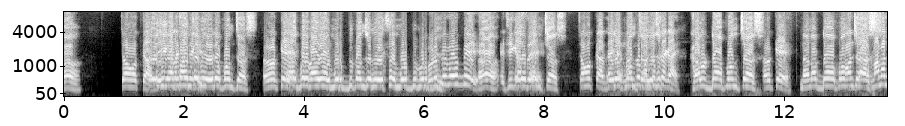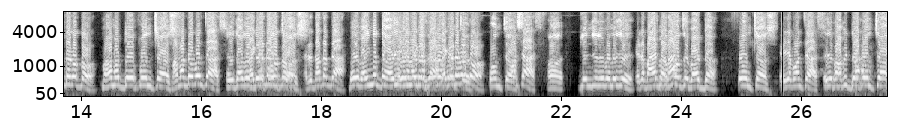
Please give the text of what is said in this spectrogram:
হ্যাঁ। চমৎকার। পাঞ্জাবি এটা পঞ্চাশ। ওকে একবারে ভাইরাল মুরব্বি পাঞ্জাবি এক্সেল মুরব্বি মুরব্বি। মুরব্বি মুরব্বি? হ্যাঁ। ঠিক আছে। পঞ্চাশ। চমৎকার পঞ্চাশ টাকায়। খালুরডা পঞ্চাশ ওকে। নানারডা পঞ্চাশ পঞ্চাশ মামারটা কত? মামারডা পঞ্চাশ। মামারটা পঞ্চাশ। এই ভাইগানটা কত? পঞ্চাশ। এটা দাদারটা ভাই ভাইঙ্গারডা এই এই কত? পঞ্চাশ। পঞ্চাশ। হ্যাঁ গেঞ্জি নেবেন এই যে। এটা বাইরটা না? বাইরটা পঞ্চাশ। এই যে পঞ্চাশ। এই যে ভাবিরডা পঞ্চাশ।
